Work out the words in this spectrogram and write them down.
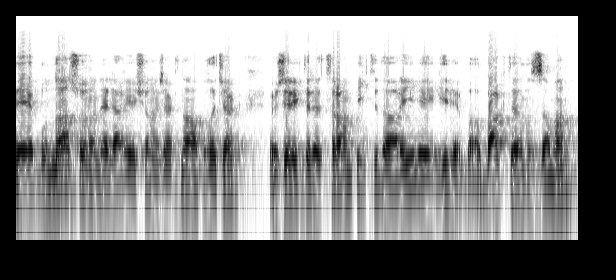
ve bundan sonra neler yaşanacak, ne yapılacak? Özellikle de Trump iktidarı ile ilgili baktığımız zaman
